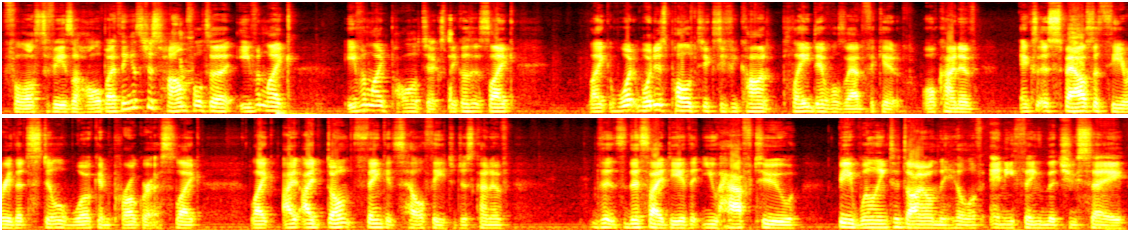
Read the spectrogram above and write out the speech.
philosophy as a whole, but I think it's just harmful to even like even like politics because it's like like what what is politics if you can't play devil's advocate or kind of ex- espouse a theory that's still work in progress? Like like I, I don't think it's healthy to just kind of this this idea that you have to be willing to die on the hill of anything that you say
